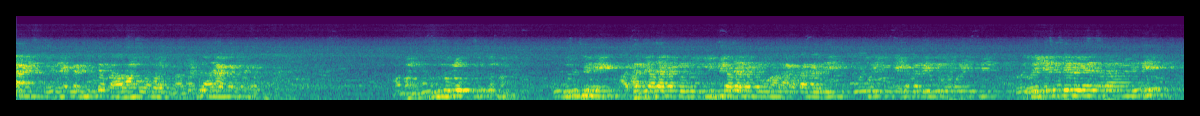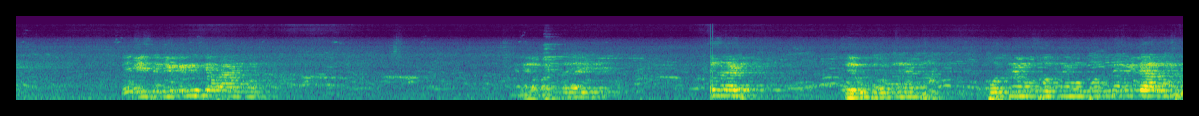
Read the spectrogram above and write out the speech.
ఆయన స్వీకరించి జాగ్రత్తగా మనం ముందులో కూర్చున్నాం కూర్చుని అది జరగదు ఇది జరగదు అక్కడది పోయింది ఇక్కడ ఇది పోయింది ఏం చేయలేదు ఇది వేసి దగ్గర నుంచి ఎవరు పెరుగుతున్నాడు పోతున్నామో పోతున్నామో పోతున్నామో ఇది ఆలోచన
